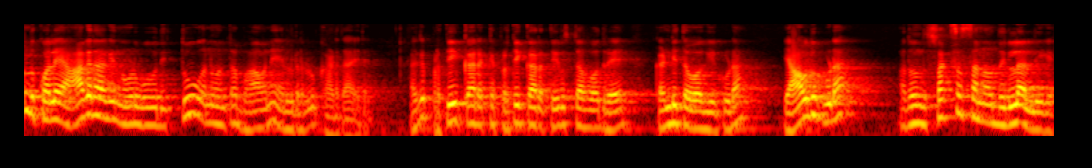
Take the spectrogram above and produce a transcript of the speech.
ಒಂದು ಕೊಲೆ ಆಗದ ಹಾಗೆ ನೋಡಬಹುದಿತ್ತು ಅನ್ನುವಂಥ ಭಾವನೆ ಎಲ್ಲರಲ್ಲೂ ಕಾಡ್ತಾ ಇದೆ. ಹಾಗೆ ಪ್ರತೀಕಾರಕ್ಕೆ ಪ್ರತೀಕಾರ ತೀರಿಸ್ತಾ ಹೋದರೆ ಖಂಡಿತವಾಗಿ ಕೂಡ, ಯಾವುದು ಕೂಡ ಅದೊಂದು ಸಕ್ಸಸ್ ಅನ್ನೋದು ಇಲ್ಲ ಅಲ್ಲಿಗೆ.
